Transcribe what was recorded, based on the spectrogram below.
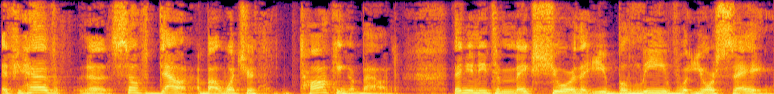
if you have uh, self doubt about what you're talking about, then you need to make sure that you believe what you're saying.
